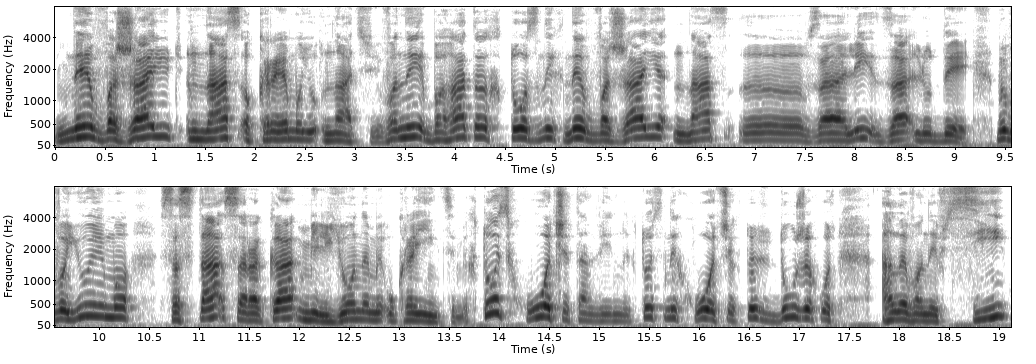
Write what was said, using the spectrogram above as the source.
не вважають нас окремою нацією. Вони багато хто з них не вважає нас е, взагалі за людей. Ми воюємо зі 140 мільйонами українцями. Хтось хоче там війни, хтось не хоче, хтось дуже хоче. Але вони всі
